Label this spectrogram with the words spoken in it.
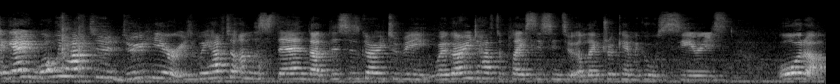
again, what we have to do here is we have to understand that this is going to be, we're going to have to place this into electrochemical series order,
